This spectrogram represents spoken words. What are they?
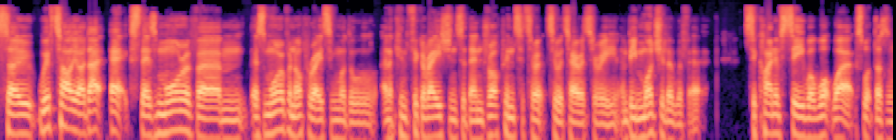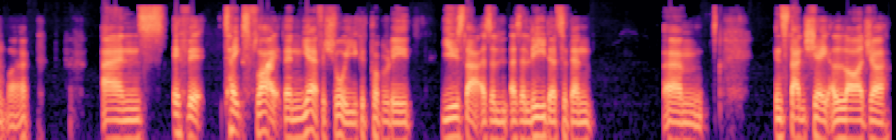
so with Tileyard X, there's more of um, there's more of an operating model and a configuration to then drop into ter- to a territory and be modular with it to kind of see well what works, what doesn't work, and if it takes flight, then yeah, for sure you could probably use that as a as a leader to then um, instantiate a larger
